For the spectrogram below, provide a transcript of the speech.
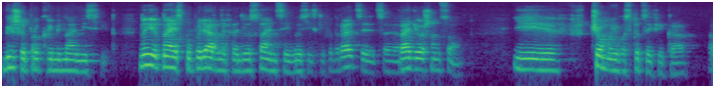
більше про кримінальний світ. Ну і одна із популярних радіостанцій в Російській Федерації це Радіо Шансон. І в чому його специфіка? А,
